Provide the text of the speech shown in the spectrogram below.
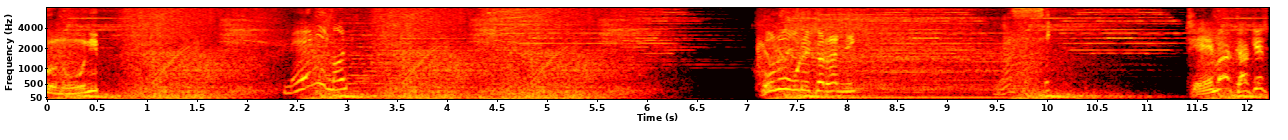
この鬼。目にも。この俺からに。手間かけ。いけ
